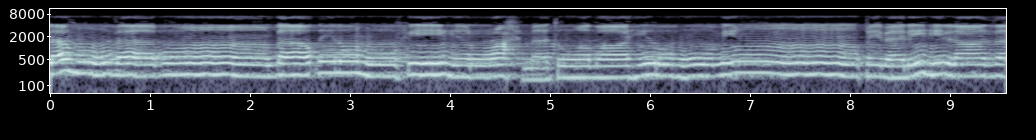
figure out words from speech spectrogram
له باب باطنه فيه الرحمة وظاهره من قبله العذاب.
